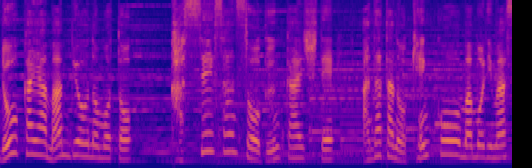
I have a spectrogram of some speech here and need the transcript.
老化や万病のもと活性酸素を分解してあなたの健康を守ります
